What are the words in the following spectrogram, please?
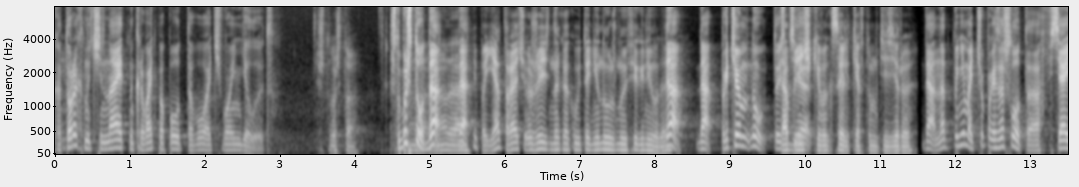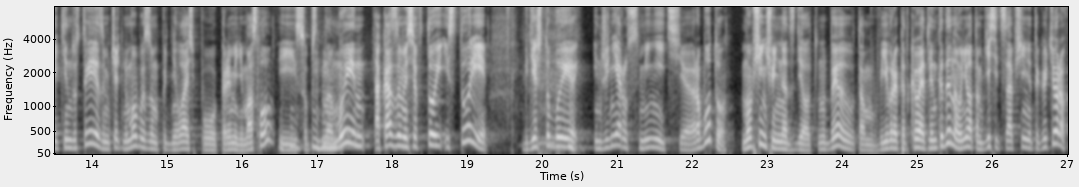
которых начинает накрывать по поводу того, от чего они делают. Чтобы что? Чтобы что, Ну, да, ну да. да. Типа я трачу жизнь на какую-то ненужную фигню, да? Да, да. Причем, ну, то есть... э, Таблички в Excel автоматизирую. Да, надо понимать, что произошло-то. Вся IT-индустрия замечательным образом поднялась по пирамиде Масло, и, собственно, мы оказываемся в той истории, где, чтобы инженеру сменить э, работу, ему вообще ничего не надо сделать. Он, например, там в Европе открывает LinkedIn, а у него там 10 сообщений от рекрутеров,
